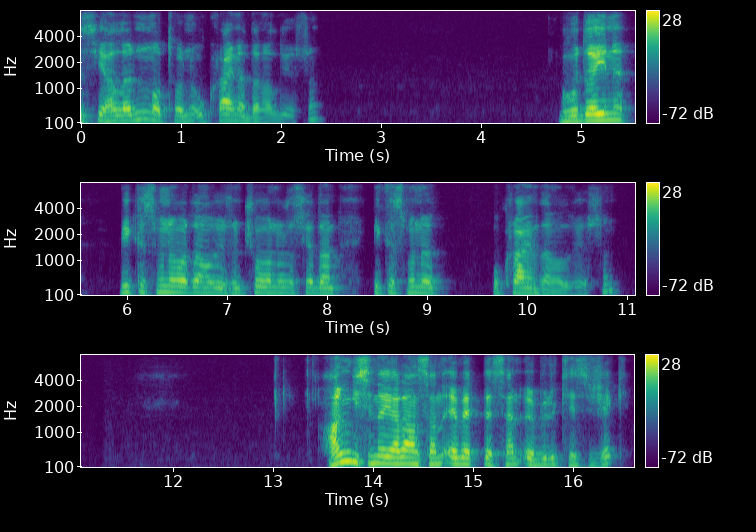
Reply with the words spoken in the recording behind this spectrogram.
SİHA'ların motorunu Ukrayna'dan alıyorsun. Buğdayını bir kısmını oradan alıyorsun. Çoğunu Rusya'dan, bir kısmını Ukrayna'dan alıyorsun. Hangisine yaransan evet desen öbürü kesecek.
